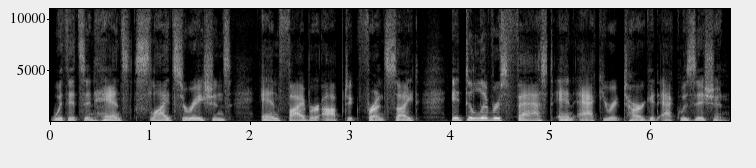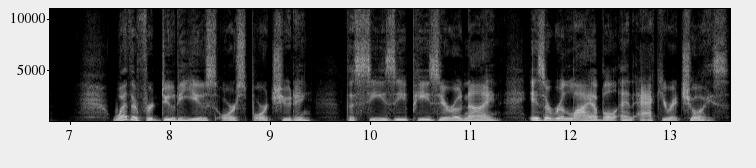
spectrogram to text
With its enhanced slide serrations and fiber optic front sight, it delivers fast and accurate target acquisition. Whether for duty use or sport shooting, the CZP09 is a reliable and accurate choice.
